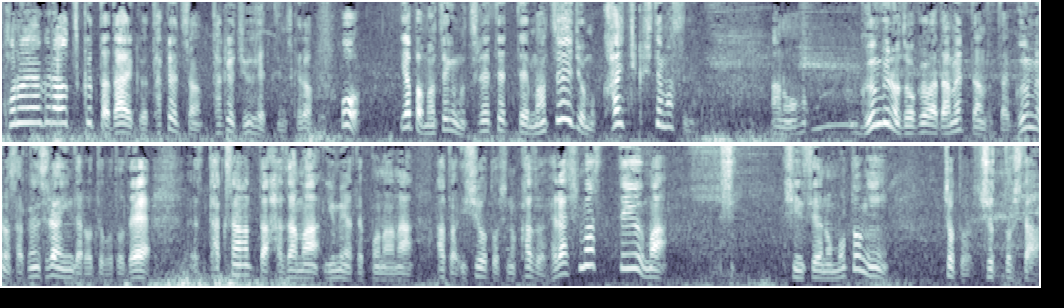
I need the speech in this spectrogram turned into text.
この櫓を作った大工、竹内さん、竹内雄平って言うんですけど、をやっぱ松江にも連れてって、松江城も改築してますね。あの軍備の増強がダメってなんだったら軍備の削減すればいいんだろうということでたくさんあった狭間、弓や鉄砲の穴あとは石落としの数を減らしますっていう、まあ、し申請のもとにちょっとシュッとした、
